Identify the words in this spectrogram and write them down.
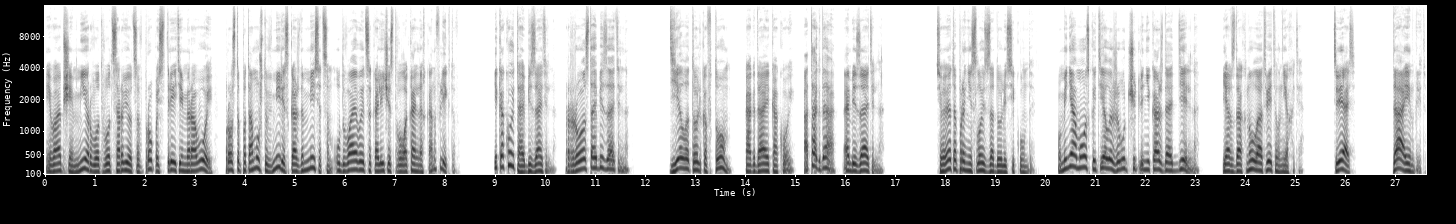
И вообще мир вот-вот сорвется в пропасть Третьей мировой, просто потому, что в мире с каждым месяцем удваивается количество локальных конфликтов. И какой-то обязательно. Просто обязательно. Дело только в том, когда и какой. А тогда обязательно. Все это пронеслось за доли секунды. У меня мозг и тело живут чуть ли не каждый отдельно. Я вздохнул и ответил нехотя. Связь. Да, Ингрид.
